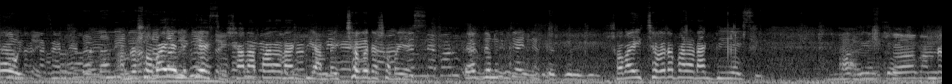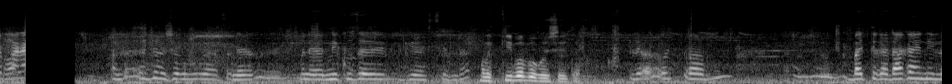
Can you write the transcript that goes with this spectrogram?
কই? আমরা সবাই এলে কি আছি সারা পাড়া ডাক দিয়ে আমরা ইচ্ছা করে সবাই আইছি। সবাই ইচ্ছা করে পাড়া ডাক দিয়ে আইছি। আমরা সব আসলে মানে নিখোঁজে গিয়েছি আমরা। মানে কীভাবে হয়েছে এটা? বাইর থেকে ঢাকায় নিল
